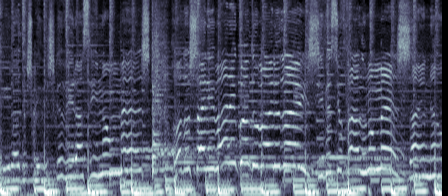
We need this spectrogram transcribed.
Vira o disco e diz que vira assim não mexe. Roda o cheiro e bara enquanto o baile deixa E vê se o fado não mexe, ai não,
